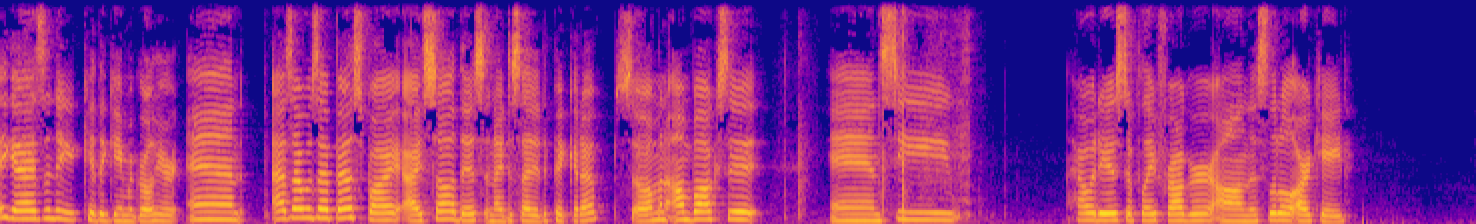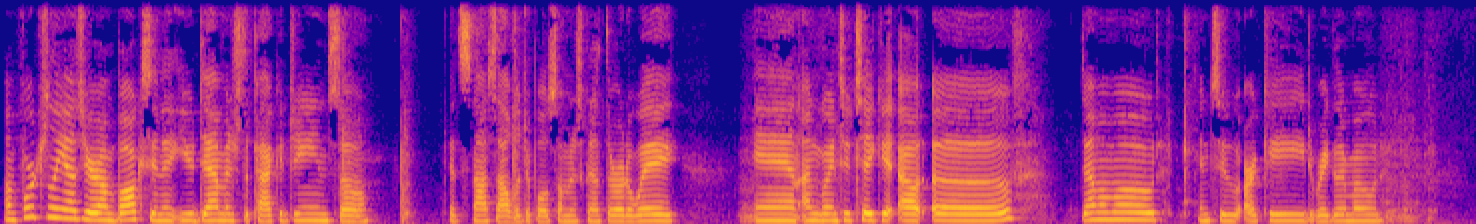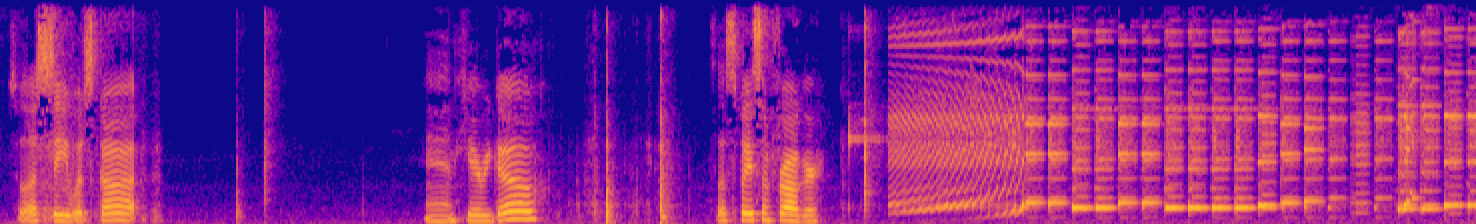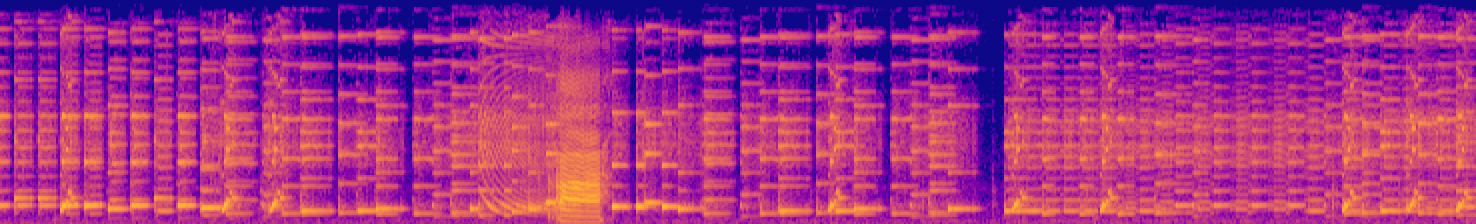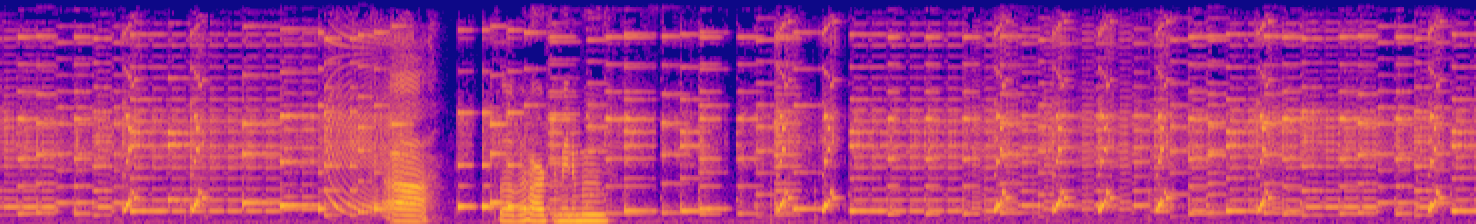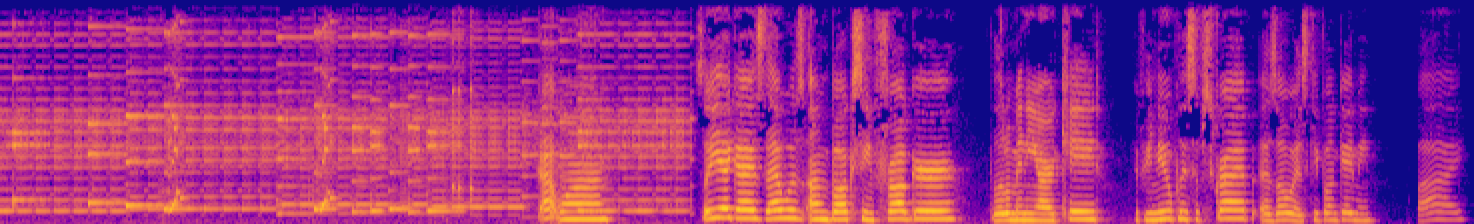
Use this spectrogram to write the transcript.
Hey guys, Linda Kid the Gamer Girl here, and as I was at Best Buy, I saw this and I decided to pick it up. So I'm gonna unbox it and see how it is to play Frogger on this little arcade. Unfortunately, as you're unboxing it, you damage the packaging, so it's not salvageable, so I'm just gonna throw it away. And I'm going to take it out of demo mode into arcade regular mode. So let's see what it's got. And here we go. So let's play some Frogger. Ah. Ah, a little bit hard for me to move. Got one. So yeah guys, that was unboxing Frogger, the little mini arcade. If you're new, please subscribe. As always, keep on gaming. Bye.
